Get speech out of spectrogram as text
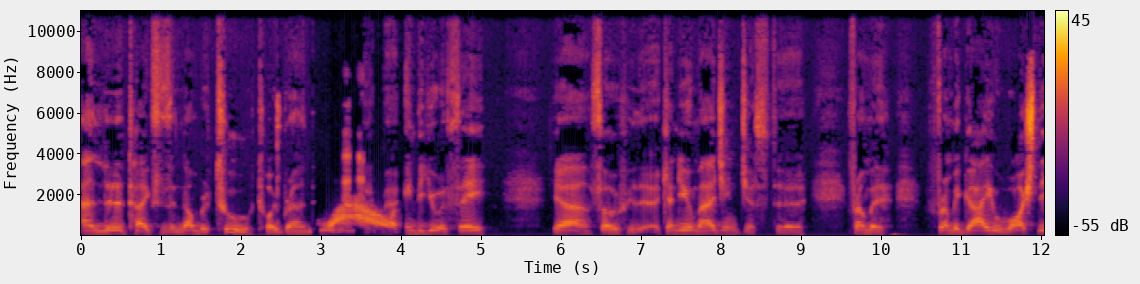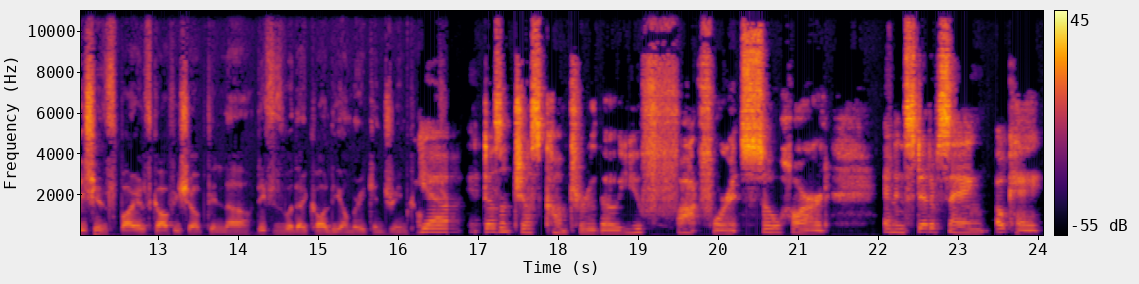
and Little Tikes is the number two toy brand. Wow! In the USA, yeah. So can you imagine just uh, from a from a guy who washed dishes Spiral's coffee shop till now? This is what I call the American dream. Come yeah, it doesn't just come true though. You fought for it so hard. And instead of saying, okay,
